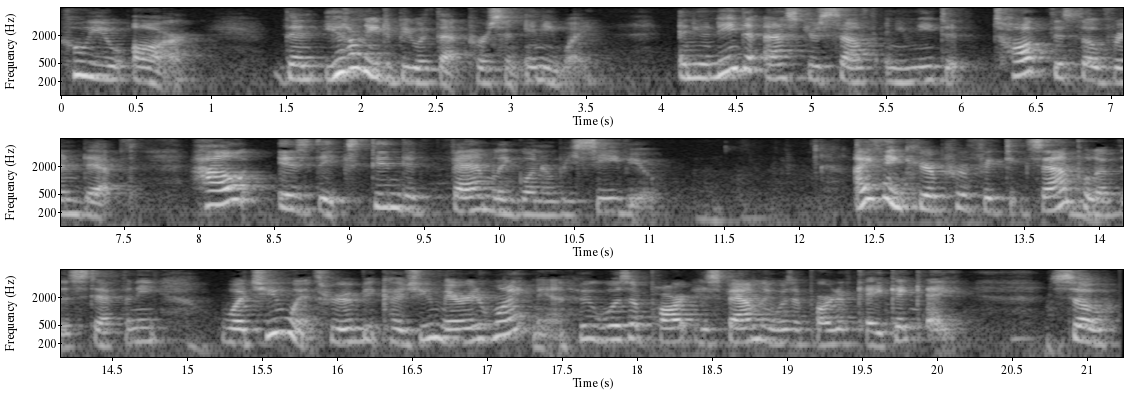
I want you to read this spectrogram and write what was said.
who you are, then you don't need to be with that person anyway. And you need to ask yourself, and you need to talk this over in depth. How is the extended family going to receive you? I think you're a perfect example of this, Stephanie, what you went through because you married a white man who was a part, his family was a part of KKK. So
